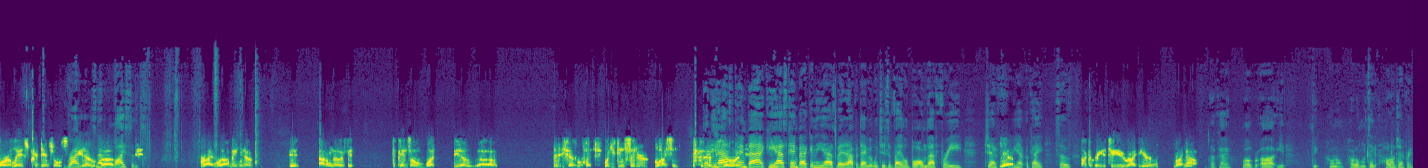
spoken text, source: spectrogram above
or alleged credentials, right? you know, he's not uh, licensed. right? Well, I mean, you know, it, I don't know if it depends on what you know, uh, what, what you consider licensed. But he You has know, came back. He has came back and he has made an affidavit, which is available on the free Jeffrey. Yeah. Okay, so I could read it to you right here, right now. okay, well, uh, you, the, hold on, hold on one second, hold on, Jeffrey,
